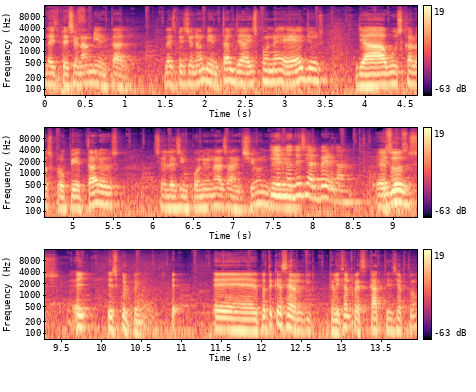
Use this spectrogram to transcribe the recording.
la inspección ambiental. La inspección ambiental ya dispone de ellos, ya busca a los propietarios, se les impone una sanción. ¿Y en dónde se albergan? Esos, eh, disculpen, eh, eh, después de que se realiza el rescate, ¿cierto?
